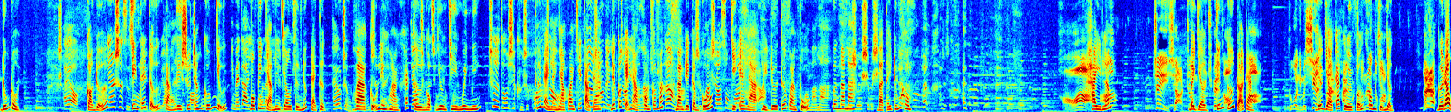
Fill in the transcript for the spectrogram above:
Đúng rồi còn nữa, Yên Thế Tử tặng ly sứ trắng gốm nhữ, một viên dạ Minh Châu từ nước Đại Thực và củ liên hoàng khắc từ Ngọc Dương Chi nguyên miếng. Thứ này là nhà quan chế tạo ra, nếu có kẻ nào không có mắt mang đi cầm cố, chỉ e là bị đưa tới quan phủ. Vương Mama, bà thấy đúng không? Hay lắm. Bây giờ chứng cứ rõ ràng. Nếu giờ các người vẫn không chịu nhận, người đâu?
